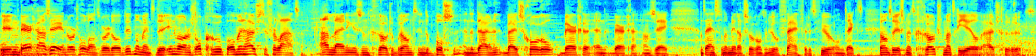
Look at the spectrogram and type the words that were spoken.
In Bergen aan Zee in Noord-Holland worden op dit moment de inwoners opgeroepen om hun huis te verlaten. Aanleiding is een grote brand in de bossen en de duinen bij Schorrel, Bergen en Bergen aan Zee. Aan het eind van de middag, zo rond een uur of vijf, werd het vuur ontdekt. Want er is met groot materieel uitgerukt.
